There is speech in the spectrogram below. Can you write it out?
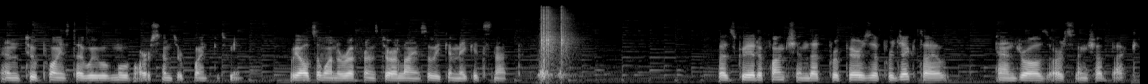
and two points that we will move our center point between. We also want a reference to our line so we can make it snap. Let's create a function that prepares a projectile and draws our slingshot back.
